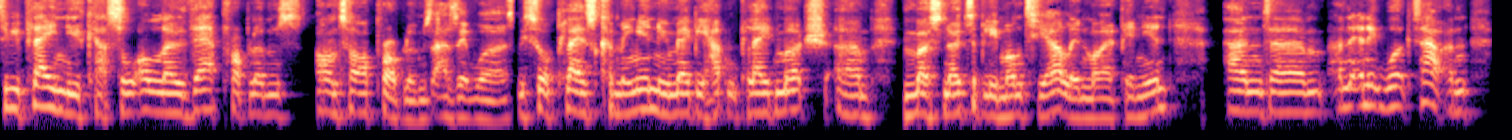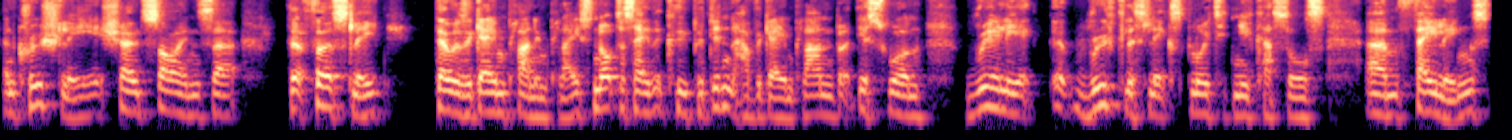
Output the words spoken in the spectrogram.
to be playing Newcastle, although their problems aren't our problems, as it were. We saw players coming in who maybe hadn't played much, um, most notably Montiel, in my opinion, and um, and and it worked out. And and crucially, it showed signs that that firstly there was a game plan in place. Not to say that Cooper didn't have a game plan, but this one really uh, ruthlessly exploited Newcastle's um, failings.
